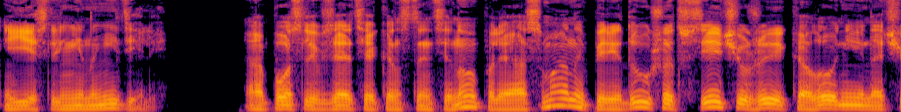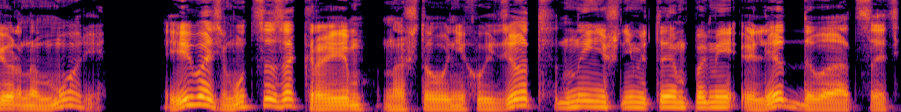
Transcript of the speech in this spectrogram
если не на недели. А после взятия Константинополя османы передушат все чужие колонии на Черном море и возьмутся за Крым, на что у них уйдет нынешними темпами лет двадцать,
